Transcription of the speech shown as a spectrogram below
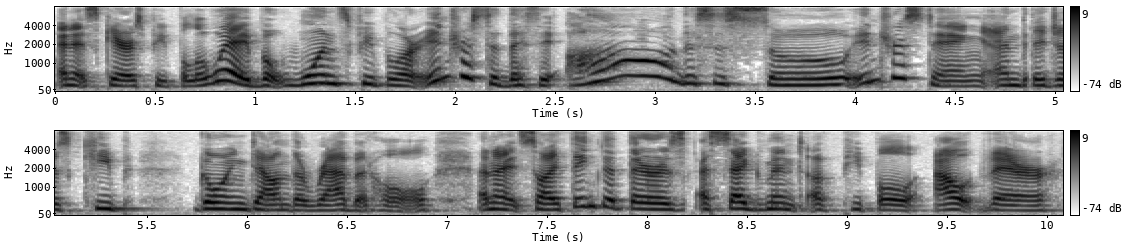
and it scares people away. But once people are interested they say oh this is so interesting. And they just keep going down the rabbit hole. And I, so I think that there's a segment of people out there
